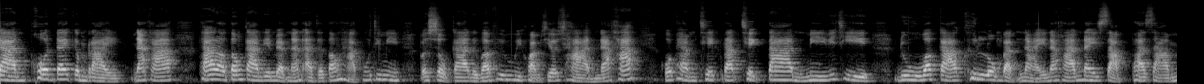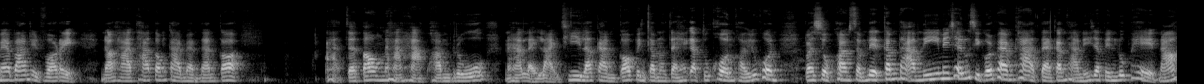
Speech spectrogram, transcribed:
การโคตรได้กำไรนะคะ ถ้าเราต้องการเรียนแบบนั้นอาจจะต้องหาผู้ที่มีประสบการณ์หรือว่าพี่มีความเชี่ยวชาญนะคะโค้ชแพมเช็ครับเช็คต้าน มีวิธีดูว่ากราฟขึ้นลงแบบไหนนะคะ ในศัพท์ภาษาแม่บ้านเทรดฟอเร็กนะคะ ถ้าต้องการแบบนั้นก็ อาจจะต้องนะคะหาความรู้นะคะหลาย ๆ ที่แล้วกันก็เป็นกำลังใจให้กับทุกคนขอให้ทุกคนประสบความสำเร็จคำถามนี้ไม่ใช่ลูกศิษย์โค้ดแพมค่ะ แต่คำถามนี้จะเป็นลูกเพจเนาะ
